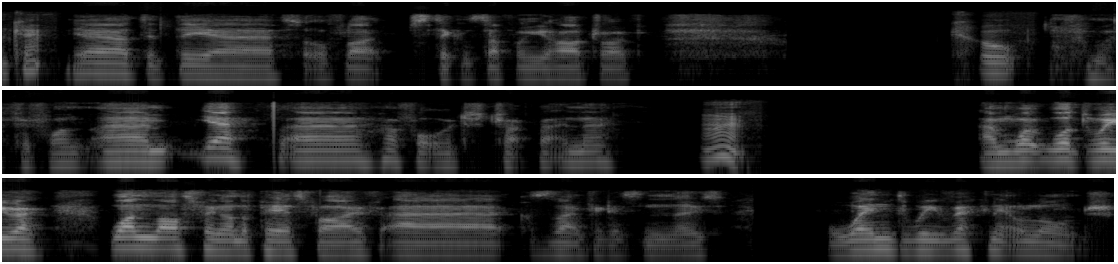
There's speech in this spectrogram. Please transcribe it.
okay? yeah, I did the uh, sort of like sticking stuff on your hard drive Cool. for my fifth one. Um, yeah, uh, I thought we'd just chuck that in there. Alright. And what what do we re- one last thing on the PS5 because I don't think it's in the news. When do we reckon it'll launch?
